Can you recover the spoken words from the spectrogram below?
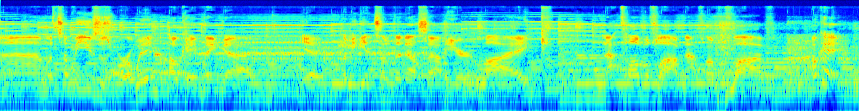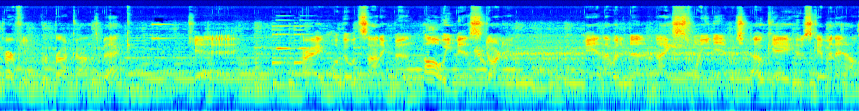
Um, let's hope he uses Whirlwind. Okay, thank God. Yeah, let me get something else out here, like... Not Flava Flav, not Flava Flav. Okay, perfect. Broccon's back. Alright, we'll go with Sonic Boom. Oh, we missed. Darn it. Man, that would have done a nice 20 damage. Okay, who's coming out?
